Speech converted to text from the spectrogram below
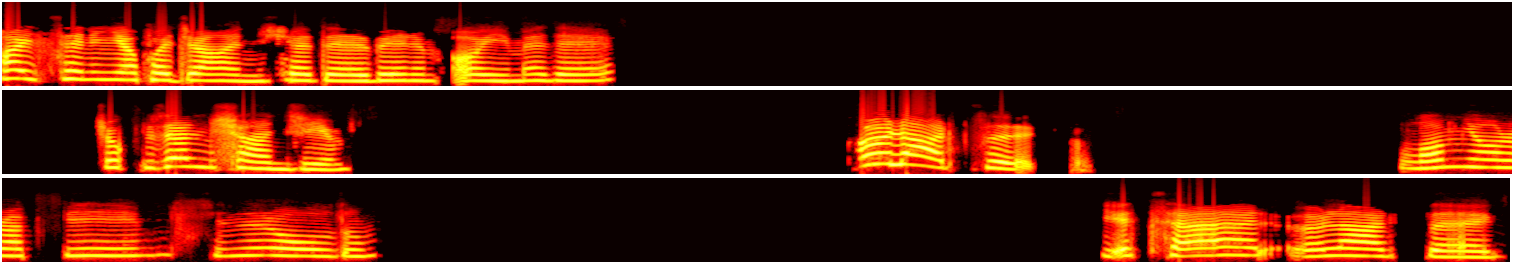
Hay senin yapacağın işe de benim ayime de. Çok güzel nişancıyım. Öl artık. Ulan ya Rabbim sinir oldum. Yeter öl artık.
